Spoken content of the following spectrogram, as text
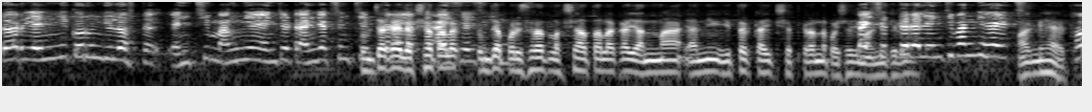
तर यांनी करून दिलं असतं. यांची मागणी आहे यांचे ट्रान्झॅक्शन तुमच्या काही लक्षात आलं तुमच्या परिसरात लक्षात आलं का यांना यांनी इतर काही शेतकऱ्यांना पैशाची काही मागणी केली? शेतकऱ्याला यांची मागणी आहे मागणी आहेत. हो.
